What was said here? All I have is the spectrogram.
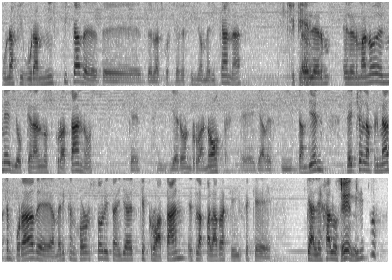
una figura mística de, de- de las cuestiones indioamericanas. Sí, claro. El, her- el hermano del medio, que eran los croatanos, que siguieron Roanoke, eh, ya ves, y también, de hecho, en la primera temporada de American Horror Story también ya ves que croatán es la palabra que dice que, que aleja a los Sí. espíritus.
